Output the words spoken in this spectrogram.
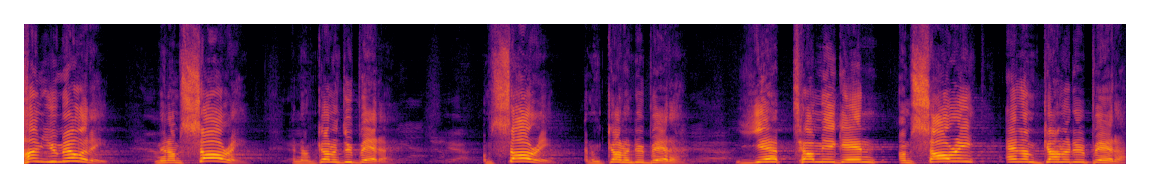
I'm humility. And then I'm sorry, and I'm going to do better. I'm sorry, and I'm going to do better. Yep, tell me again. I'm sorry and I'm gonna do better.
